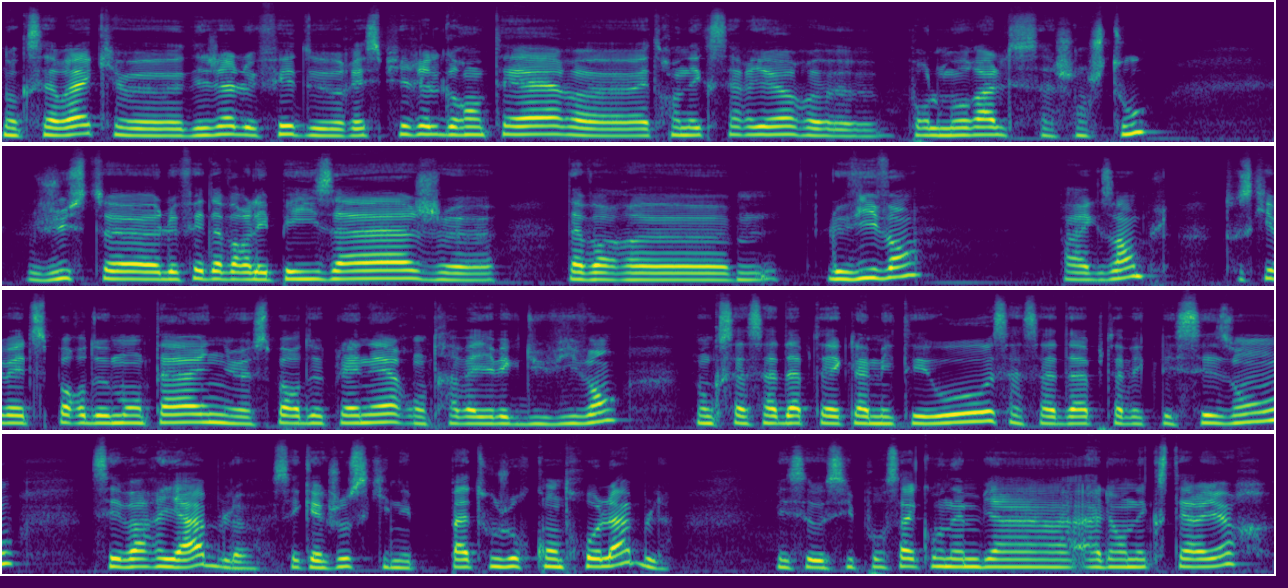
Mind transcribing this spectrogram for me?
Donc c'est vrai que déjà le fait de respirer le grand air, être en extérieur, pour le moral, ça change tout. Juste le fait d'avoir les paysages, d'avoir le vivant, par exemple. Tout ce qui va être sport de montagne, euh, sport de plein air, on travaille avec du vivant. Donc ça s'adapte avec la météo, ça s'adapte avec les saisons. C'est variable, c'est quelque chose qui n'est pas toujours contrôlable. Mais c'est aussi pour ça qu'on aime bien aller en extérieur.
